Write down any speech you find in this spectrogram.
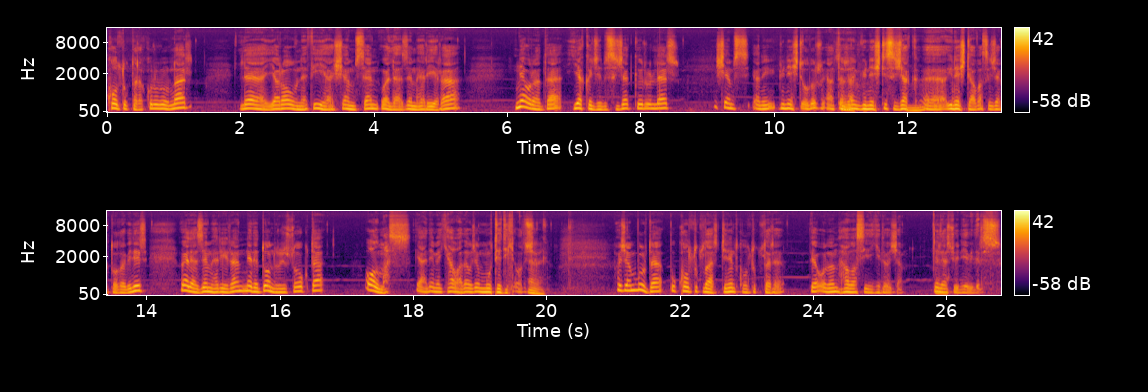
Koltuklara kurulurlar. La yaravne fiha şemsen ve la zemherira ne orada yakıcı bir sıcak görürler. Şems yani güneşli olur. Hatta güneşli sıcak, e, güneşli hava sıcak da olabilir. Ve la zemheriran ne de dondurucu soğuk da olmaz. Yani demek ki havada hocam mutedil olacak. Evet. Hocam burada bu koltuklar, cennet koltukları ve onun havası ilgili hocam. Neler Evet. söyleyebiliriz?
